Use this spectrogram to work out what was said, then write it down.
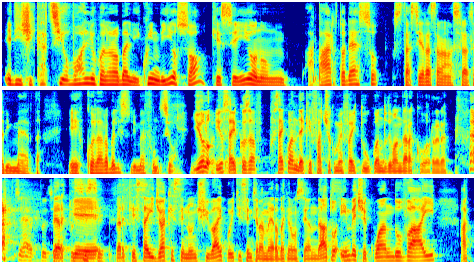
E dici, cazzo, io voglio quella roba lì. Quindi io so che se io non parto adesso, stasera sarà una serata di merda. E quella roba lì su di me funziona. Io, lo- io sai cosa... Sai quando è che faccio come fai tu quando devo andare a correre? certo, certo, perché, sì, sì. perché sai già che se non ci vai poi ti senti una merda che non sei andato e invece quando vai a-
